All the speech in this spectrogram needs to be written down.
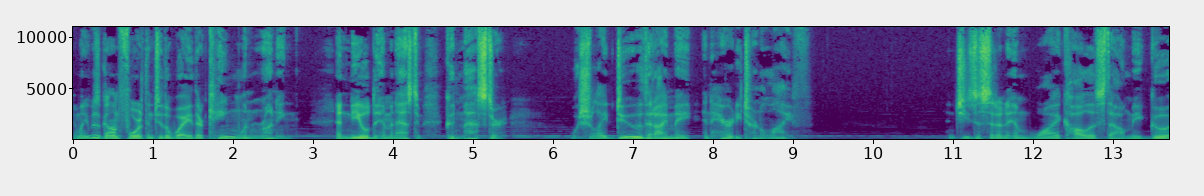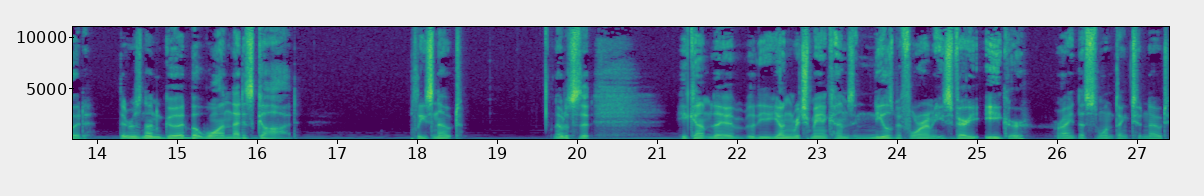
And when he was gone forth into the way, there came one running, and kneeled to him, and asked him, Good master, what shall I do that I may inherit eternal life? And Jesus said unto him, Why callest thou me good? There is none good but one, that is God. Please note. Notice that he come the the young rich man comes and kneels before him. He's very eager, right? That's one thing to note.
